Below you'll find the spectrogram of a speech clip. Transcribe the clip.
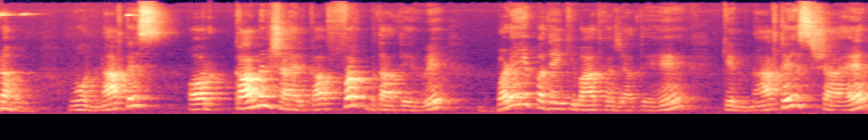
न हो। वो नाकिस और कामिल शायर का फ़र्क बताते हुए बड़े पते की बात कर जाते हैं कि नाकिस शायर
